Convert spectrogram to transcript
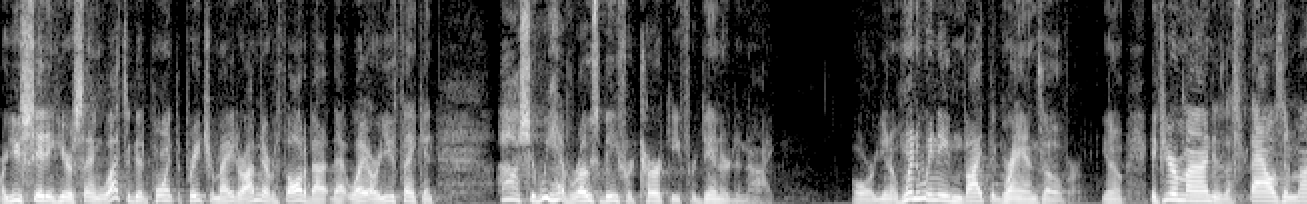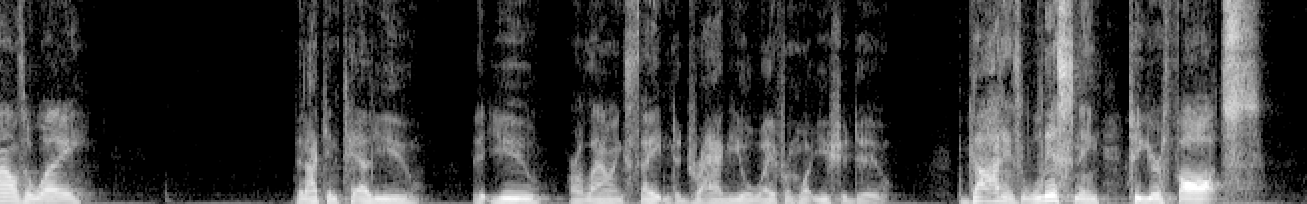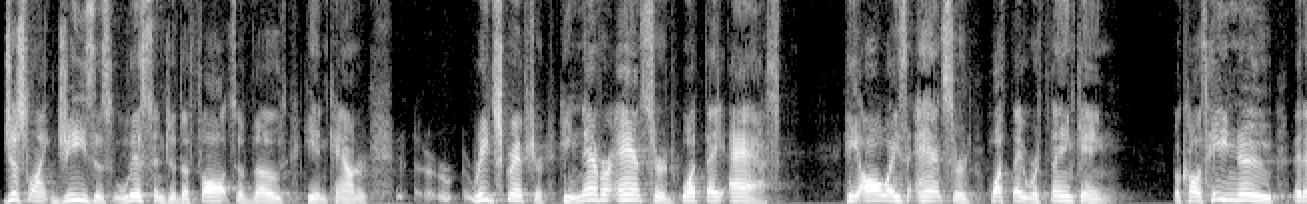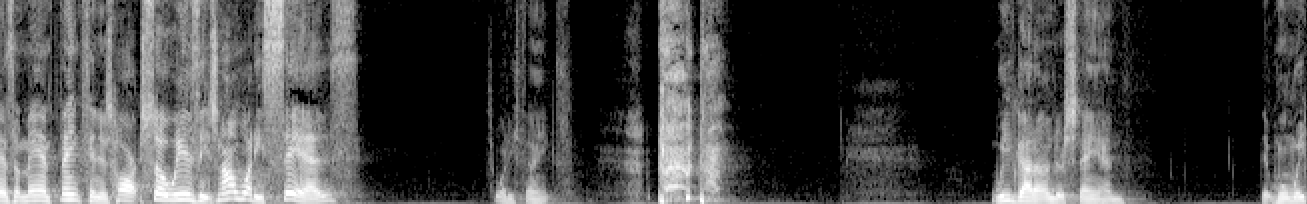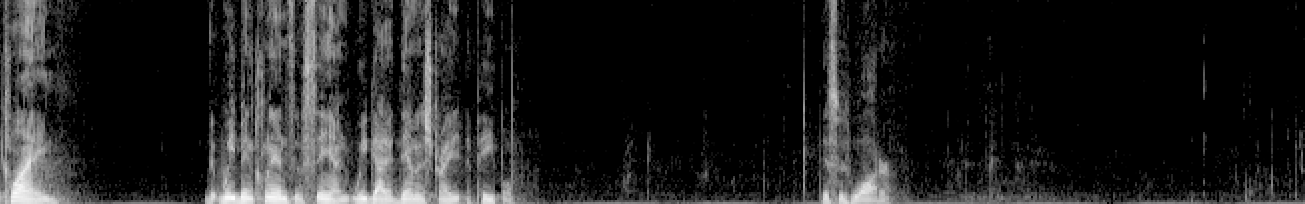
Are you sitting here saying, well, that's a good point the preacher made, or I've never thought about it that way? Or are you thinking, oh, should we have roast beef or turkey for dinner tonight? Or, you know, when do we need to invite the grands over? You know, if your mind is a thousand miles away, then I can tell you that you are allowing Satan to drag you away from what you should do. God is listening to your thoughts. Just like Jesus listened to the thoughts of those he encountered. Read scripture. He never answered what they asked, he always answered what they were thinking. Because he knew that as a man thinks in his heart, so is he. It's not what he says, it's what he thinks. We've got to understand that when we claim that we've been cleansed of sin, we've got to demonstrate it to people. This is water.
